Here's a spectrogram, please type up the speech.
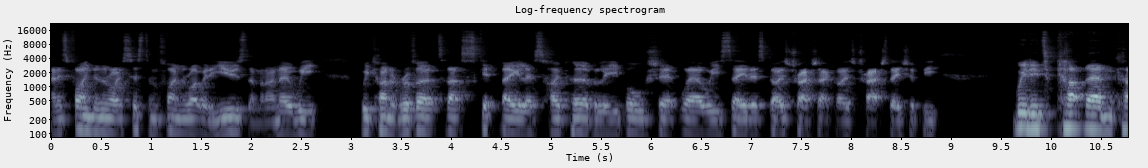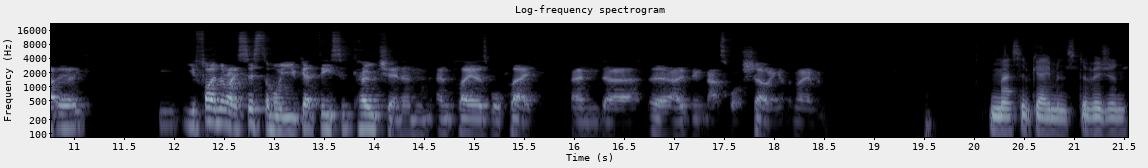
and it's finding the right system, finding the right way to use them. And I know we we kind of revert to that Skip Bayless hyperbole bullshit where we say this guy's trash, that guy's trash. They should be we need to cut them. Cut. You find the right system, or you get decent coaching, and and players will play. And uh, uh, I think that's what's showing at the moment. massive game in this division.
